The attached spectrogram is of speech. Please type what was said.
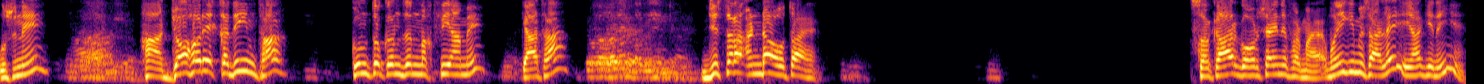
اس نے ہاں جوہر قدیم تھا۔ کن تو کنزن مخفیہ میں کیا تھا؟ جس طرح انڈا ہوتا ہے۔ سرکار گور شاہی نے فرمایا۔ وہیں کی مثال ہے؟ یہاں کی نہیں ہے۔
